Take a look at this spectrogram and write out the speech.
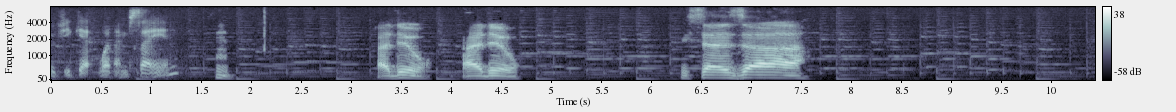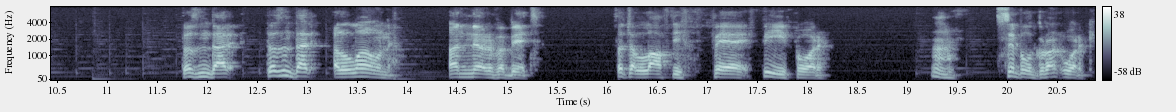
if you get what I'm saying. Hmm. I do. I do. He says, uh, doesn't that doesn't that alone unnerve a bit? Such a lofty fee for hmm, simple grunt work.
